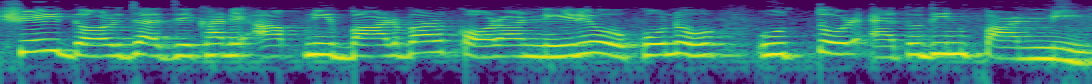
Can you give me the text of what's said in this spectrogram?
সেই দরজা যেখানে আপনি বারবার করা নেড়েও কোনো উত্তর এতদিন পাননি।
